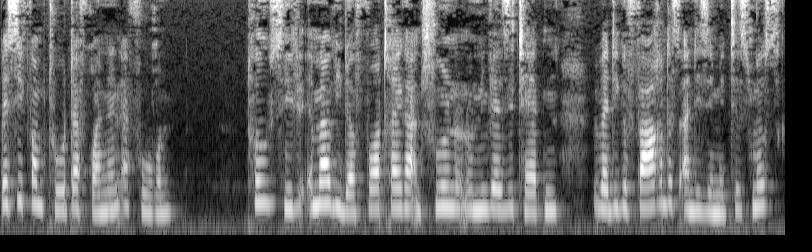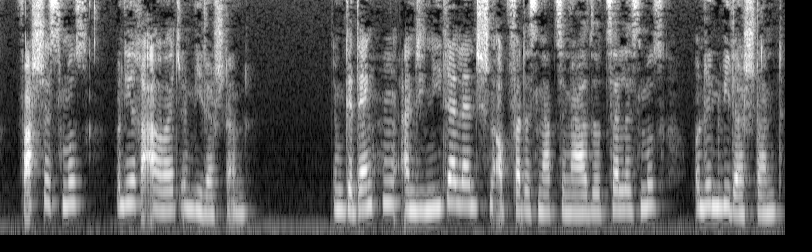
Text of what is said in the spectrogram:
bis sie vom Tod der Freundin erfuhren. Truus hielt immer wieder Vorträge an Schulen und Universitäten über die Gefahren des Antisemitismus, Faschismus und ihre Arbeit im Widerstand. Im Gedenken an die niederländischen Opfer des Nationalsozialismus und den Widerstand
